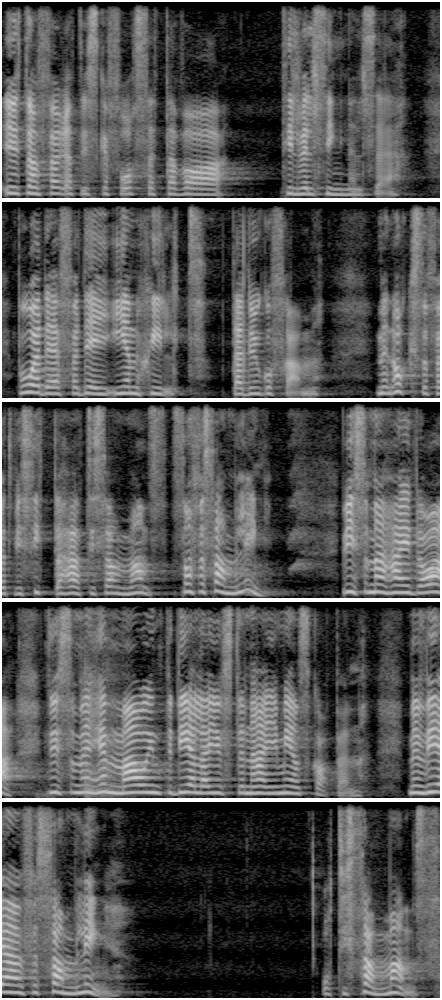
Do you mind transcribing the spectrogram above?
utan för att du ska fortsätta vara till välsignelse. Både för dig enskilt, där du går fram, men också för att vi sitter här tillsammans som församling. Vi som är här idag, du som är hemma och inte delar just den här gemenskapen. Men vi är en församling. Och tillsammans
